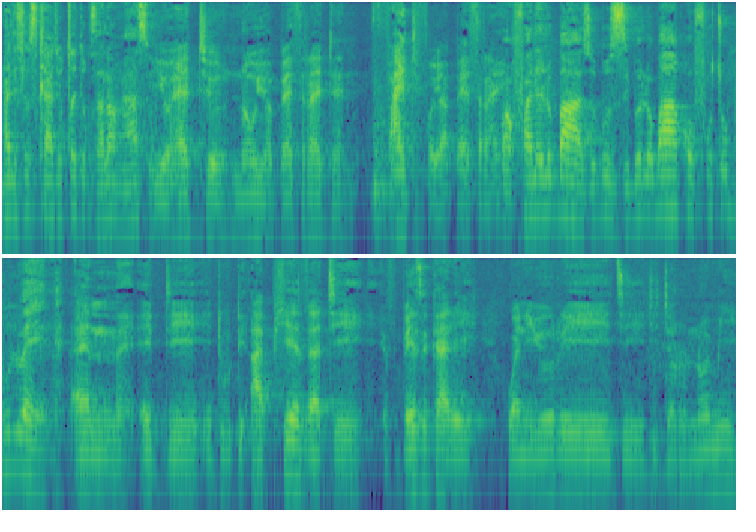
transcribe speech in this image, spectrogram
ngaleso sikhathi uceda ukuzalwa ngaso you had to know your birthright and fight for your birthright. kwakufanele ubazi ubuzibulo bakho futhi ubulwele And it, it would appear that if basically when you read uh, Deuteronomy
